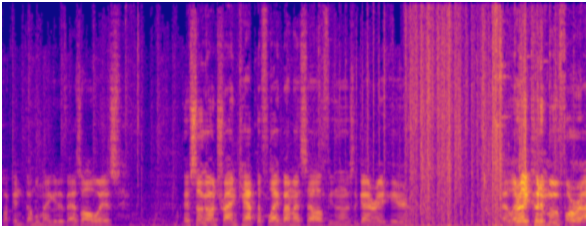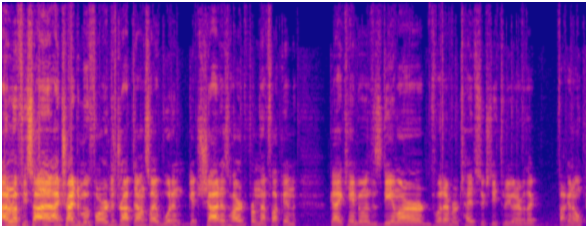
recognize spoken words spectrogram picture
Fucking double negative, as always. I'm still go and try and cap the flag by myself, even though there's a guy right here. I literally couldn't move forward. I don't know if you saw that. I tried to move forward to drop down so I wouldn't get shot as hard from that fucking guy camping with his DMR, whatever, Type 63, whatever that fucking OP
